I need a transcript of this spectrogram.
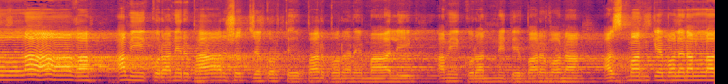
আল্লাহ, আমি কোরআনের ভার সহ্য করতে পারব না রে মালিক। আমি কোরআন নিতে পারব না। আসমানকে বলেন আল্লাহ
